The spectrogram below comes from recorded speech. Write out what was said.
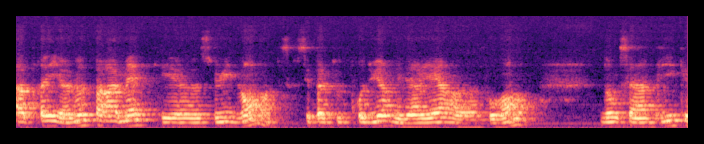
Après, il y a un autre paramètre qui est euh, celui de vendre, parce que c'est pas le tout de produire, mais derrière, il faut vendre. Donc ça implique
